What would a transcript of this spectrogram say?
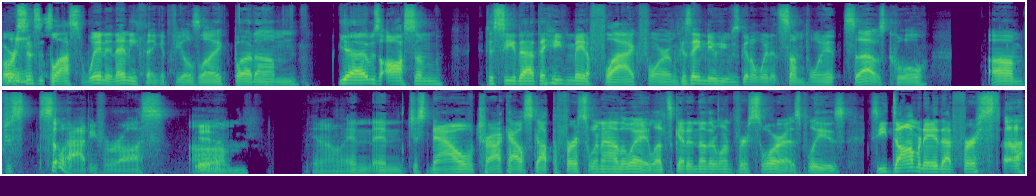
or Mhm. since his last win in anything. It feels like, but um, yeah, it was awesome to see that they even made a flag for him because they knew he was going to win at some point, so that was cool. Um, just so happy for Ross. Yeah. Um, you know, and and just now Trackhouse got the first win out of the way. Let's get another one for Suarez, please. he dominated that first uh,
